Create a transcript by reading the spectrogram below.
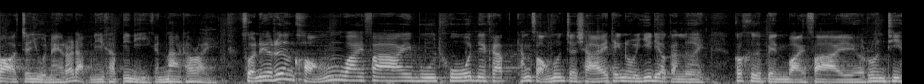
ก็จะอยู่ในระดับนี้ครับไม่หนีกันมากเท่าไหร่ ส่วนในเรื่องของ Wi-Fi Bluetooth นะครับทั้ง 2 รุ่นจะใช้เทคโนโลยีเดียวกันเลย ก็คือเป็น Wi-Fi รุ่นที่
